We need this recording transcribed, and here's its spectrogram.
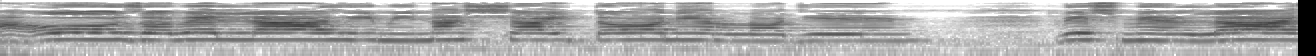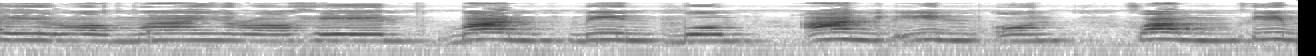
أعوذ بالله من الشيطان الرجيم. بسم الله الرحمن الرحيم. بن بن بوم أن إن أن فم فم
